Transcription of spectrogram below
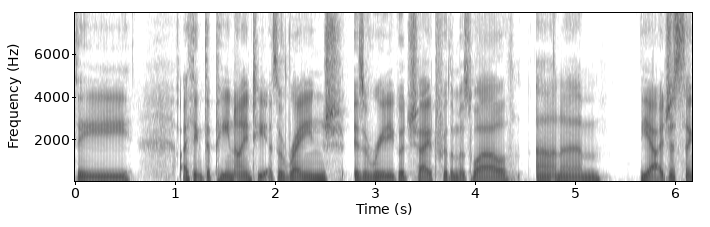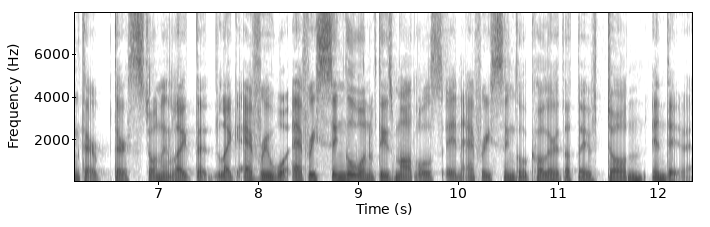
the I think the P90 as a range is a really good shout for them as well. And um, yeah, I just think they're they're stunning. Like that, like every every single one of these models in every single color that they've done in the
